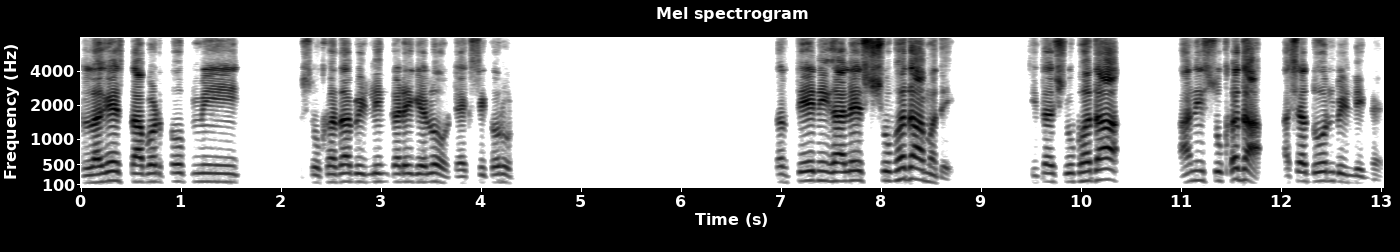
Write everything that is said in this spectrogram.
लगेच ताबडतोब मी सुखदा बिल्डिंगकडे गेलो टॅक्सी करून. तर ते निघाले शुभदा मध्ये तिथं शुभदा आणि सुखदा अशा दोन बिल्डिंग आहेत.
